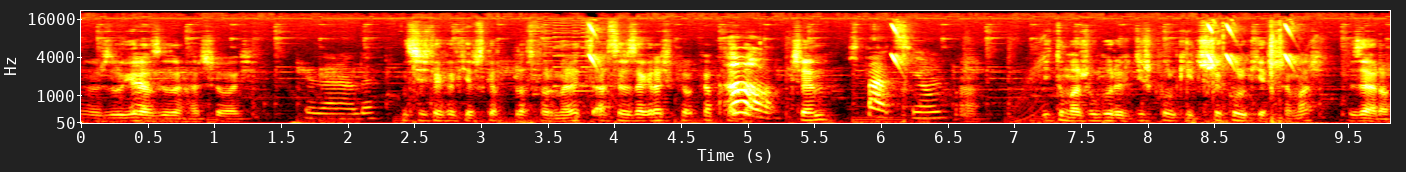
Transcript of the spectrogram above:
No Już drugi raz go zahaczyłaś. Nie da rady. Jesteś taka kiepska w platformery, a chcesz zagrać w kapkę? O! Czym? Spacją. A. I tu masz u góry, widzisz kulki, trzy kulki jeszcze masz? Zero.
